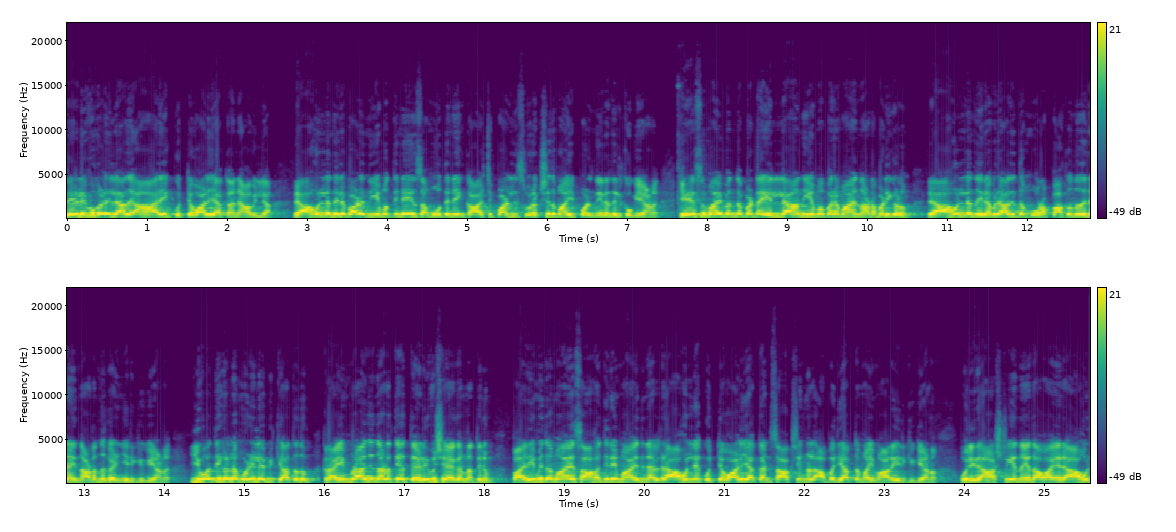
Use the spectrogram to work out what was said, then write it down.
തെളിവുകളില്ലാതെ ആരെയും കുറ്റവാളിയാക്കാനാവില്ല. രാഹുലിന്റെ നിലപാട് നിയമത്തിന്റെയും സമൂഹത്തിന്റെയും കാഴ്ചപ്പാടിൽ സുരക്ഷിതമായി ഇപ്പോൾ നിലനിൽക്കുകയാണ്. കേസുമായി ബന്ധപ്പെട്ട എല്ലാ നിയമപരമായ നടപടികളും രാഹുലിന്റെ നിരപരാധിത്വം ഉറപ്പാക്കുന്നതിനായി നടന്നു കഴിഞ്ഞിരിക്കുകയാണ്. യുവതികളുടെ മൊഴി ലഭിക്കാത്തതും ക്രൈംബ്രാഞ്ച് നടത്തിയ തെളിവ് ശേഖരണത്തിനും പരിമിതമായ സാഹചര്യമായതിനാൽ രാഹുലിനെ കുറ്റവാളിയാക്കാൻ സാക്ഷ്യങ്ങൾ അപര്യാപ്തമായി മാറിയിരിക്കുകയാണ്. ഒരു രാഷ്ട്രീയ നേതാവായ രാഹുൽ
